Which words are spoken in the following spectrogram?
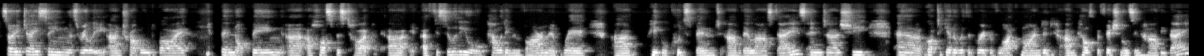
So Jacene was really um, troubled by there not being uh, a hospice type uh, a facility or palliative environment where uh, people could spend um, their last days. And uh, she uh, got together with a group of like minded um, health professionals in Hervey Bay.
